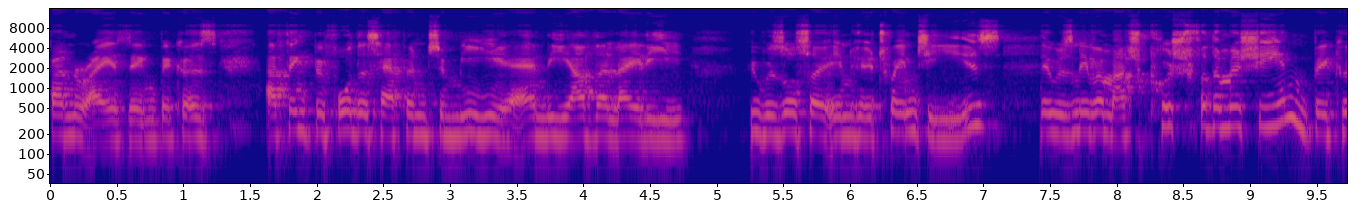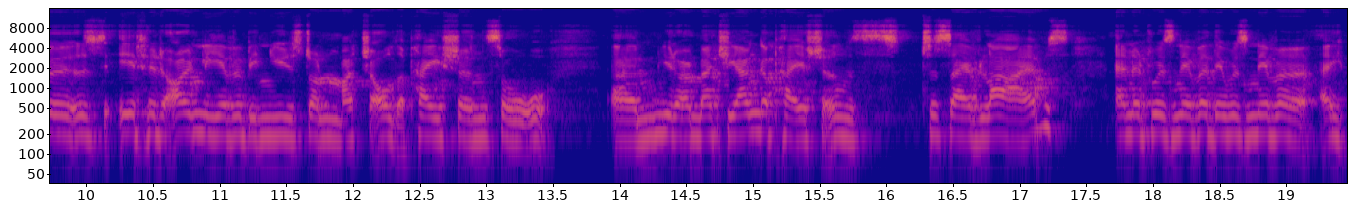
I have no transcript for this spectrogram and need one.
fundraising because I think before this happened to me and the other lady who was also in her 20s, there was never much push for the machine because it had only ever been used on much older patients or, um, you know, much younger patients to save lives. And it was never, there was never a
